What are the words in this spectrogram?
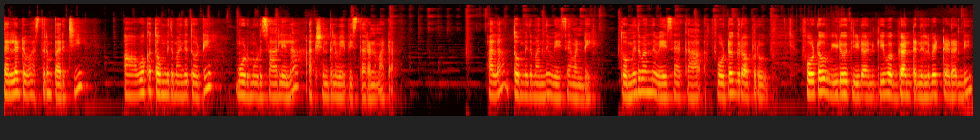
తెల్లటి వస్త్రం పరిచి ఒక తొమ్మిది మందితోటి మూడు మూడు సార్లు ఇలా అక్షంతలు వేపిస్తారనమాట అలా తొమ్మిది మంది వేసామండి. తొమ్మిది మంది వేశాక ఫోటోగ్రాఫరు ఫోటో వీడియో తీయడానికి ఒక గంట నిలబెట్టాడండి.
